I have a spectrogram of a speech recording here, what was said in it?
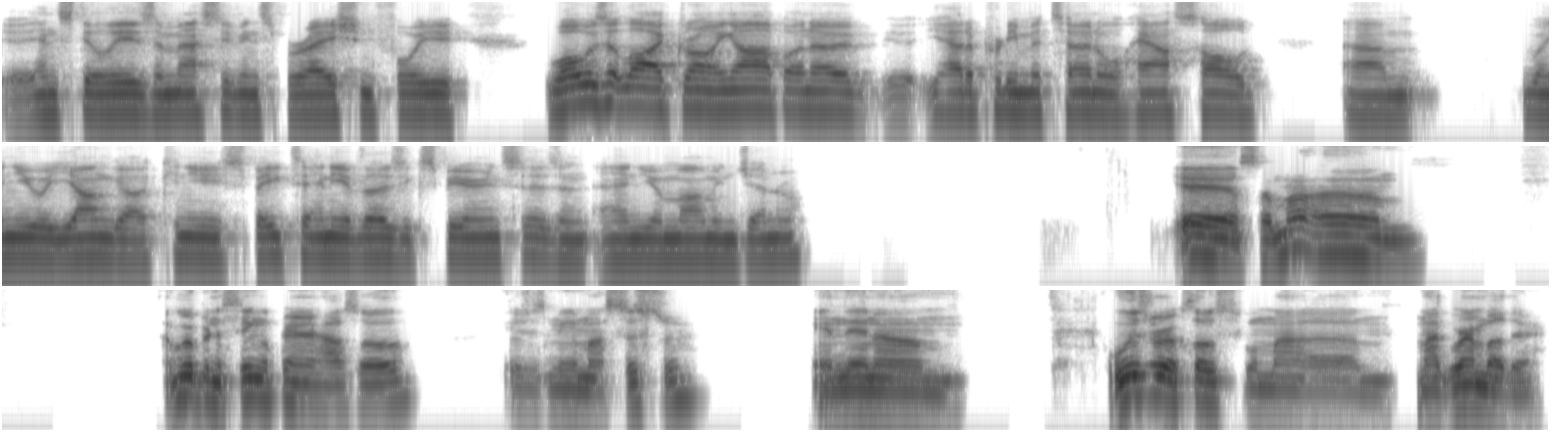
and still is a massive inspiration for you. What was it like growing up? I know you had a pretty maternal household. Um, when you were younger. Can you speak to any of those experiences and, and your mom in general? Yeah, so my um I grew up in a single parent household. It was just me and my sister. And then um we was real close with my um my grandmother.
